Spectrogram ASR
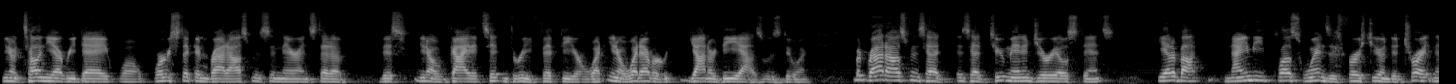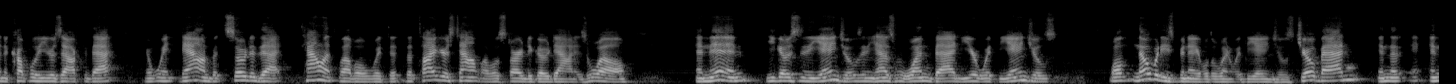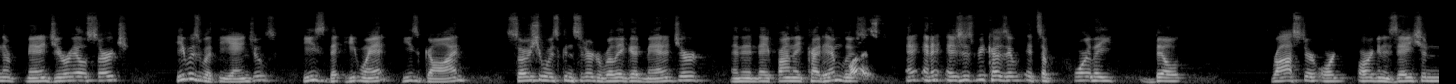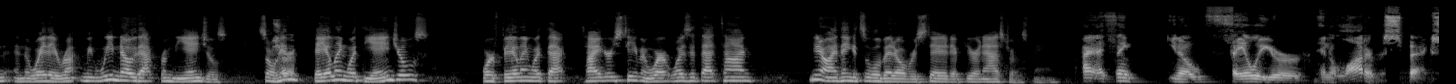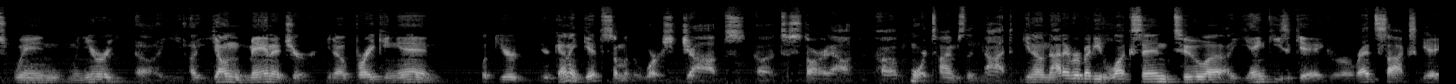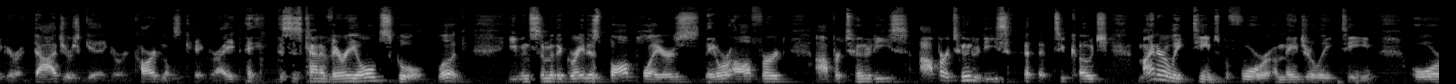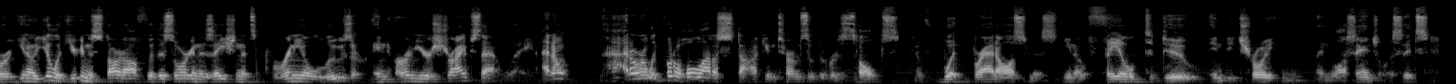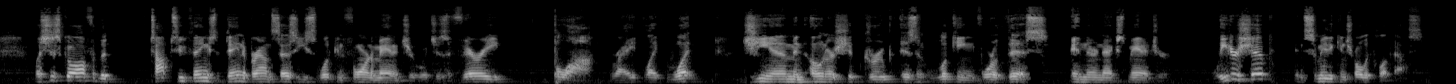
you know, telling you every day, well, we're sticking Brad Ausmus in there instead of this, you know, guy that's hitting 350 or what, you know, whatever Yainer Diaz was doing. But Brad Ausmus had has had two managerial stints. He had about 90 plus wins his first year in Detroit, and then a couple of years after that, it went down. But so did that talent level. With the, the Tigers' talent level started to go down as well. And then he goes to the Angels, and he has one bad year with the Angels. Well, nobody's been able to win with the Angels. Joe Maddon in the in the managerial search, he was with the Angels. He's he went. He's gone. Scioscia was considered a really good manager, and then they finally cut him loose. And, and, it's just because it, it's a poorly built roster or organization and the way they run. I mean, we know that from the Angels. So sure. him failing with the Angels or failing with that Tigers team and where it was at that time, you know, I think it's a little bit overstated if you're an Astros fan. I, I think you know failure in a lot of respects when when you're a, a young manager, you know, breaking in. Look, you're you're going to get some of the worst jobs uh, to start out uh, more times than not. You know, not everybody lucks into a, a Yankees gig or a Red Sox gig or a Dodgers gig or a Cardinals gig, right? Hey, this is kind of very old school. Look, even some of the greatest ball players, they were offered opportunities, opportunities to coach minor league teams before a major league team. Or, you know, you look, you're going to start off with this organization that's a perennial loser and earn your stripes that way. I don't I don't really put a whole lot of stock in terms of the results of what Brad Ausmus, you know, failed to do in Detroit and, and Los Angeles. It's let's just go off of the top two things that Dana Brown says he's looking for in a manager, which is very blah, right? Like what GM and ownership group isn't looking for this in their next manager? Leadership and somebody to control the clubhouse.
